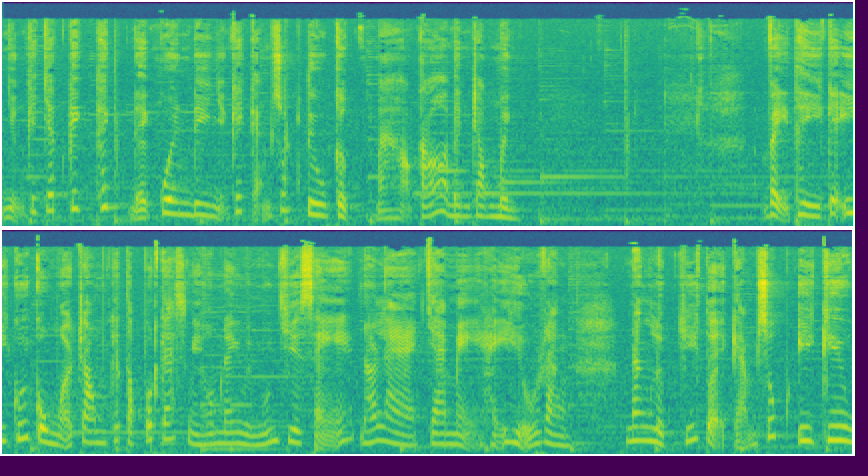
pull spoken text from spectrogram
những cái chất kích thích để quên đi những cái cảm xúc tiêu cực mà họ có ở bên trong mình vậy thì cái ý cuối cùng ở trong cái tập podcast ngày hôm nay mình muốn chia sẻ đó là cha mẹ hãy hiểu rằng năng lực, trí tuệ, cảm xúc EQ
